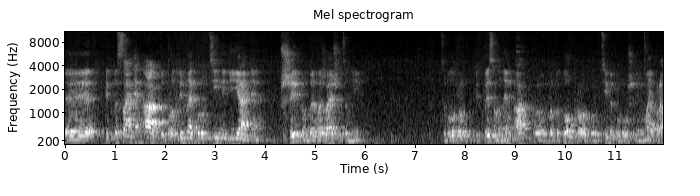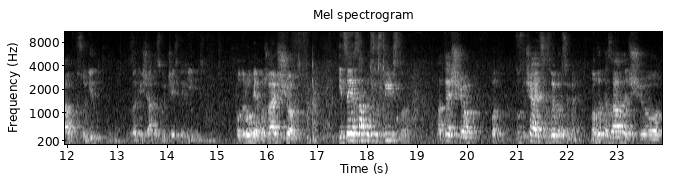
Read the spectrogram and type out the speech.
е, підписання акту про дрібне корупційне діяння вшиком, то я вважаю, що це ні. Це було підписано ним акт про протокол про корупційне порушення. Він має право в суді захищати свою честь та гідність. По-друге, я вважаю, що і це є запит суспільства на те, що от зустрічаються з виборцями, ну ви казали, що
